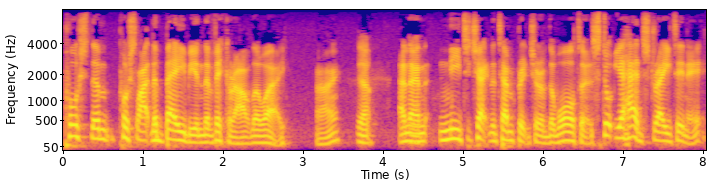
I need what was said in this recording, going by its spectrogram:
pushed them, pushed like the baby and the vicar out of the way, right? Yeah. And then need to check the temperature of the water. Stuck your head straight in it,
